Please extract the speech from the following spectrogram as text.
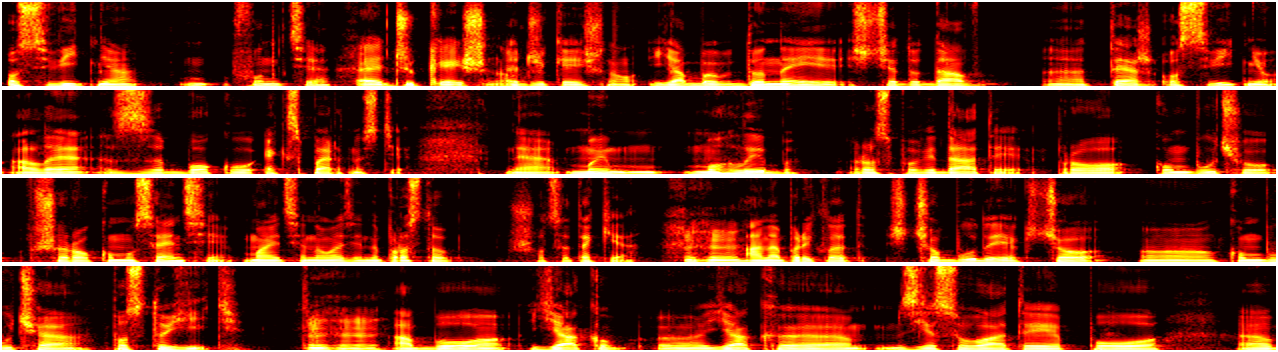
освітня функція, Educational. educational. Я би до неї ще додав. е, Теж освітню, але з боку експертності. Ми могли б розповідати про комбучу в широкому сенсі, мається на увазі не просто що це таке, Угу. а наприклад, що буде, якщо комбуча постоїть, Угу. або як, е, як е, з'ясувати по е,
